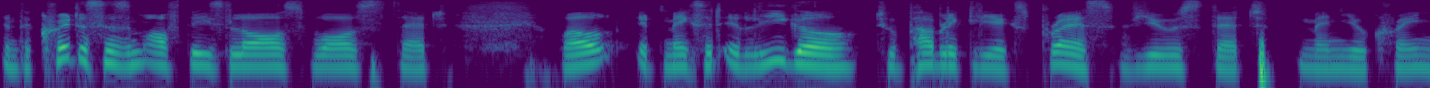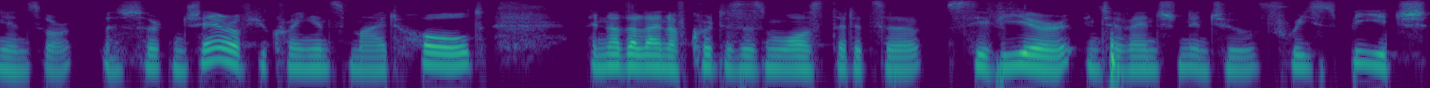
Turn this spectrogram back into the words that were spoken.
And the criticism of these laws was that, well, it makes it illegal to publicly express views that many Ukrainians or a certain share of Ukrainians might hold. Another line of criticism was that it's a severe intervention into free speech.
